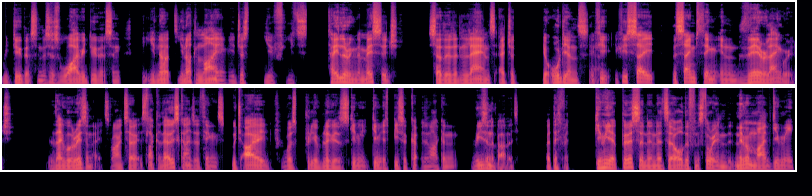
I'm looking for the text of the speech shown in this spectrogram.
we do this and this is why we do this and you're not you're not lying you just you've you're tailoring the message so that it lands at your your audience. If you if you say the same thing in their language they will resonate right? So it's like those kinds of things which i was pretty oblivious give me give me a piece of code and i can reason about it. But if, give me a person and it's a whole different story and never mind give me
